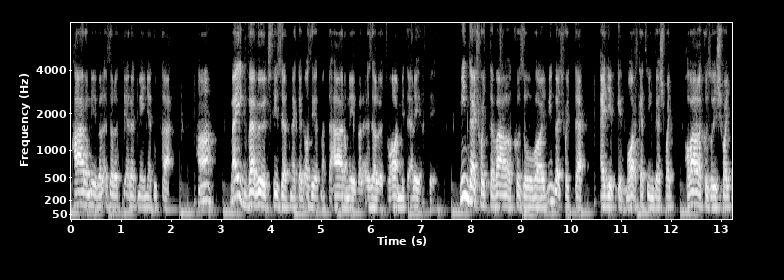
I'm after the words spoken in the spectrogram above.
három évvel ezelőtti eredményed után? Ha? Melyik vevőt fizet neked azért, mert te három évvel ezelőtt valamit elértél? Mindegy, hogy te vállalkozó vagy, mindegy, hogy te egyébként marketinges vagy, ha vállalkozó is vagy,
